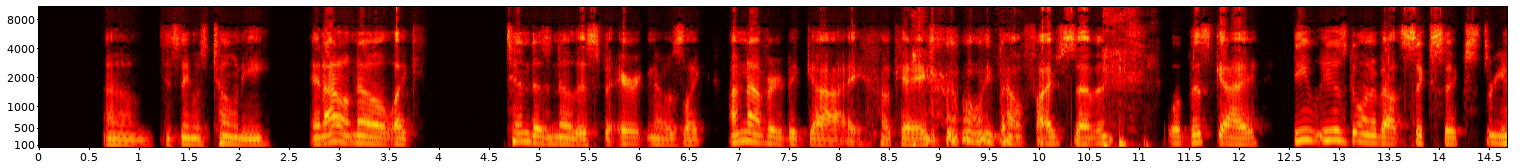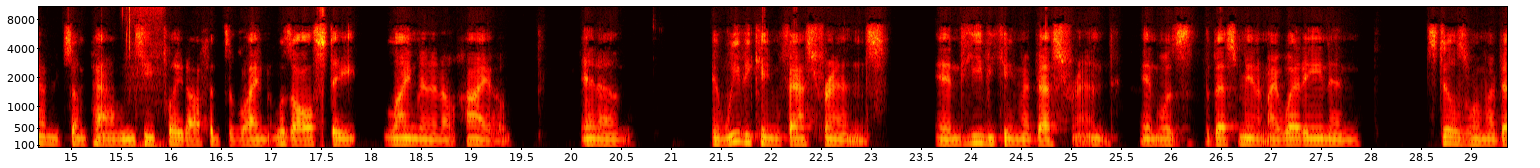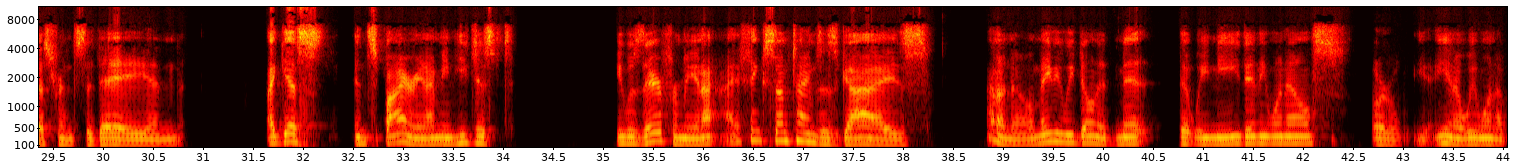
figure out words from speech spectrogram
Um, his name was Tony. And I don't know, like, Tim doesn't know this, but Eric knows, like, I'm not a very big guy. Okay. I'm only about five, seven. well, this guy, he, he was going about six, six, 300 some pounds. He played offensive line, was all state lineman in Ohio. And, um, and we became fast friends and he became my best friend and was the best man at my wedding and still is one of my best friends today. And i guess inspiring i mean he just he was there for me. And i, I think sometimes as guys i don't know maybe we don't admit that we need anyone else or you know we want to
